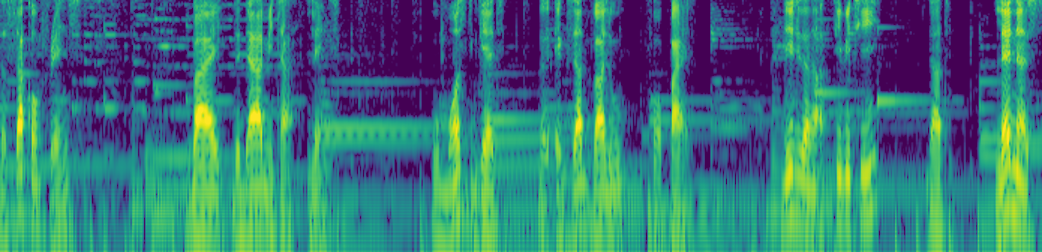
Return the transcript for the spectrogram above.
the circumference by the diameter length, we must get the exact value for pi. This is an activity that learners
